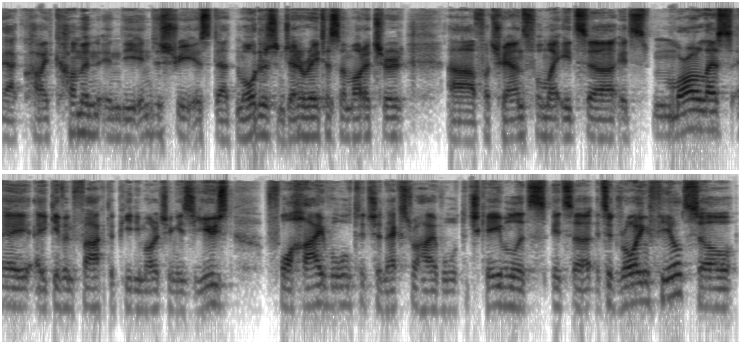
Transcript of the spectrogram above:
yeah, quite common in the industry is that motors and generators are monitored. Uh, for transformer, it's uh, it's more or less a, a given fact. that PD monitoring is used for high voltage and extra high voltage cable. It's it's a it's a growing field. So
